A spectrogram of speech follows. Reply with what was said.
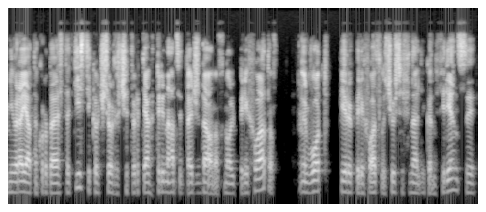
невероятно крутая статистика. В четвертых четвертях 13 тачдаунов, 0 перехватов. вот первый перехват случился в финале конференции.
